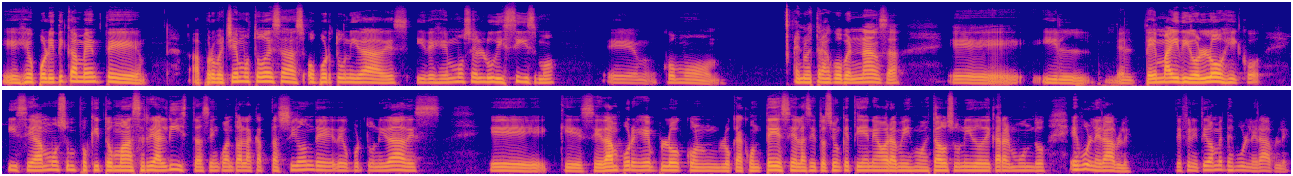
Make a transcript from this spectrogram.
eh, geopolíticamente aprovechemos todas esas oportunidades y dejemos el ludicismo eh, como en nuestras gobernanzas eh, y el, tema ideológico y seamos un poquito más realistas en cuanto a la captación de, oportunidades eh, que se dan, por ejemplo, con lo que acontece, la situación que tiene ahora mismo Estados Unidos de cara al mundo, es vulnerable, definitivamente es vulnerable.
